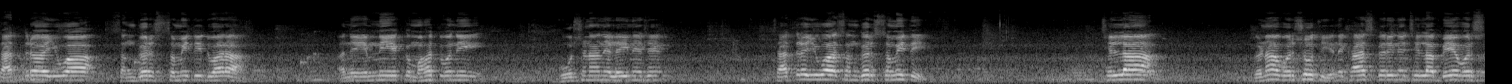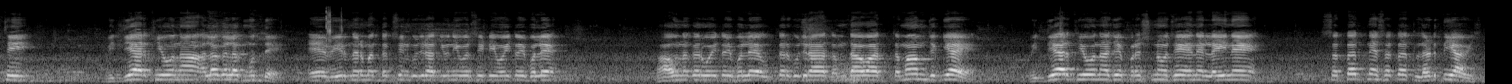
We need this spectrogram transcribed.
છાત્ર યુવા સંઘર્ષ સમિતિ દ્વારા અને એમની એક મહત્ત્વની ઘોષણાને લઈને છે. છાત્ર યુવા સંઘર્ષ સમિતિ છેલ્લા ઘણા વર્ષોથી અને ખાસ કરીને છેલ્લા બે વર્ષથી વિદ્યાર્થીઓના અલગ અલગ મુદ્દે એ વીર નર્મદ દક્ષિણ ગુજરાત યુનિવર્સિટી હોય તોય ભલે, ભાવનગર હોય તોય ભલે, ઉત્તર ગુજરાત, અમદાવાદ, તમામ જગ્યાએ વિદ્યાર્થીઓના જે પ્રશ્નો છે એને લઈને સતત ને સતત લડતી આવી છે.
